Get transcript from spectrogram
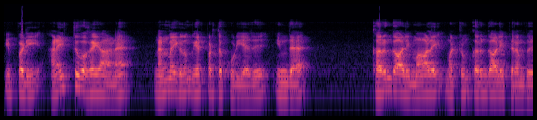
இப்படி அனைத்து வகையான நன்மைகளும் ஏற்படுத்தக்கூடியது இந்த கருங்காலி மாலை மற்றும் கருங்காலி பிரம்பு.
